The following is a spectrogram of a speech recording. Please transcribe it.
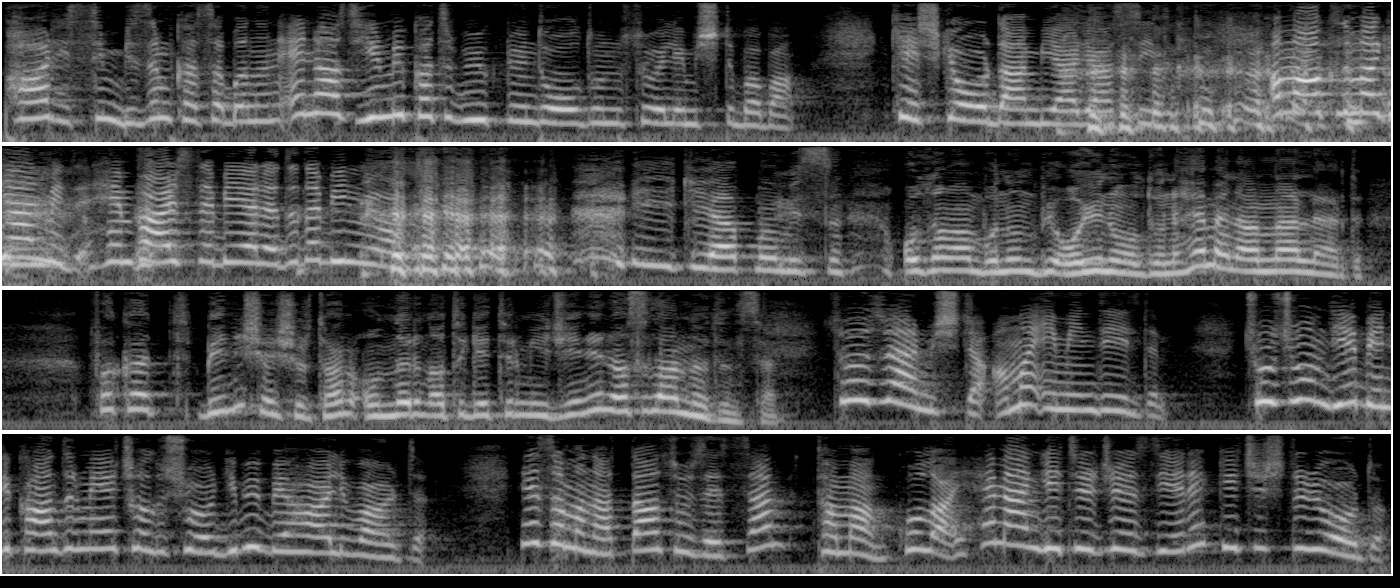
Paris'in bizim kasabanın en az 20 katı büyüklüğünde olduğunu söylemişti babam. Keşke oradan bir yer yazsaydık. Ama aklıma gelmedi. Hem Paris'te bir yer adı da bilmiyordum. İyi ki yapmamışsın. O zaman bunun bir oyun olduğunu hemen anlarlardı. Fakat beni şaşırtan onların atı getirmeyeceğini nasıl anladın sen? Söz vermişti ama emin değildim. Çocuğum diye beni kandırmaya çalışıyor gibi bir hali vardı. Ne zaman attan söz etsem tamam kolay hemen getireceğiz diyerek geçiştiriyordu.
